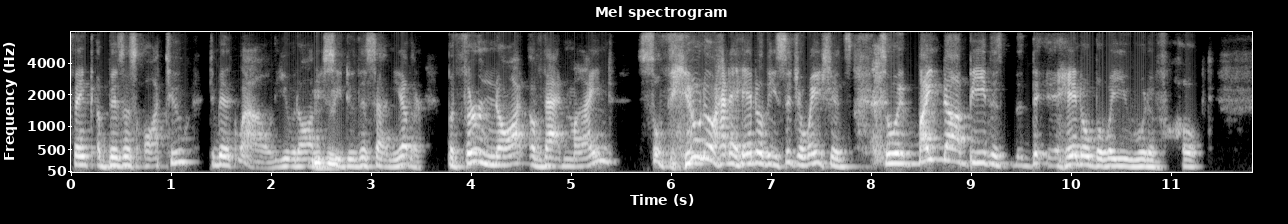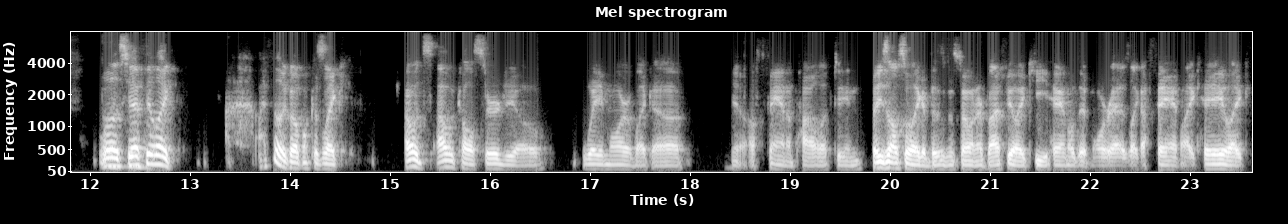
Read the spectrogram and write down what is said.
think a business ought to, to be like, well, you would obviously mm-hmm. do this, that, and the other. But they're not of that mind. So they don't know how to handle these situations. So it might not be the, the, handled the way you would have hoped. Well, see, I uh, feel like I feel like open because like I would I would call Sergio way more of like a you know a fan of powerlifting, but he's also like a business owner. But I feel like he handled it more as like a fan, like hey, like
